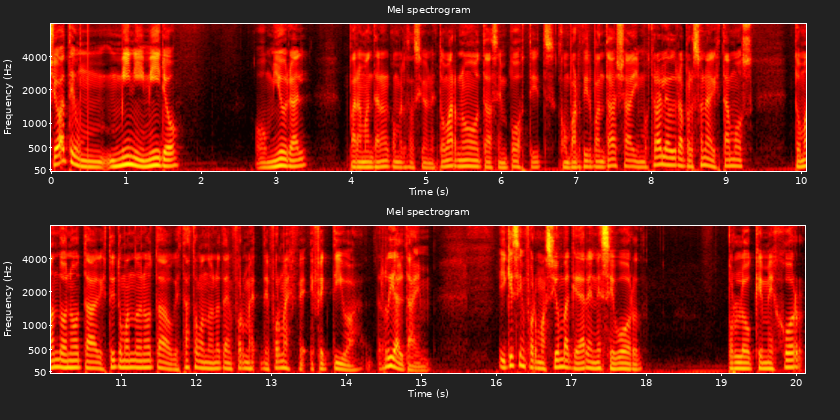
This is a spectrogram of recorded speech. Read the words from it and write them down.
Llévate un mini miro o mural para mantener conversaciones, tomar notas en post-its, compartir pantalla y mostrarle a otra persona que estamos tomando nota, que estoy tomando nota o que estás tomando nota forma, de forma efectiva, real time. Y que esa información va a quedar en ese board, por lo que mejor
